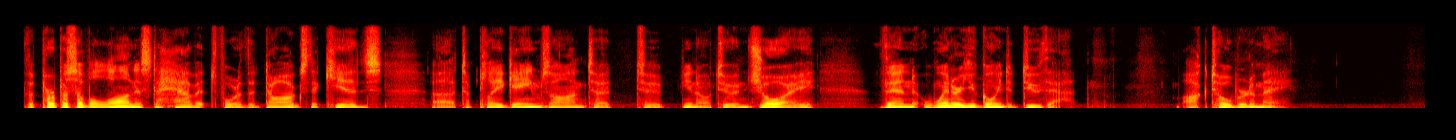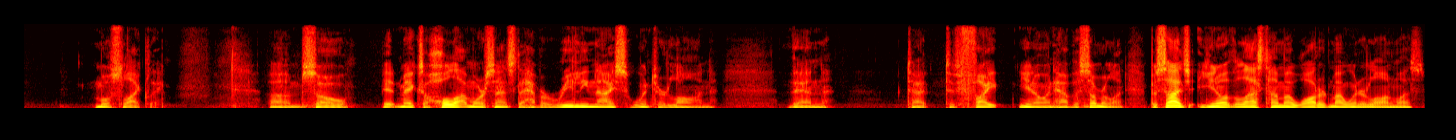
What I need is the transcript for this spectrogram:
the purpose of a lawn is to have it for the dogs, the kids, uh, to play games on, to to you know to enjoy, then when are you going to do that? October to May, most likely. Um, so it makes a whole lot more sense to have a really nice winter lawn than to to fight, you know, and have the summer lawn. Besides, you know, the last time I watered my winter lawn was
